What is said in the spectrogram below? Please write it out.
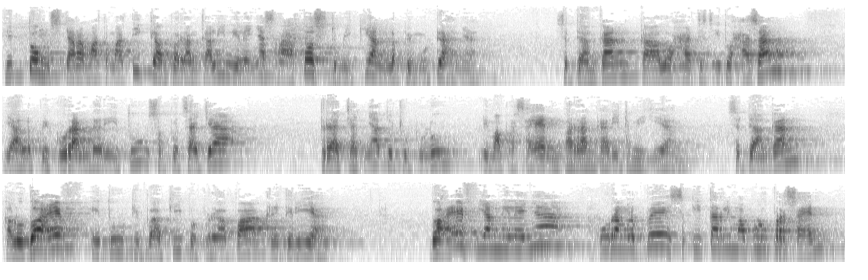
hitung secara matematika barangkali nilainya 100 demikian lebih mudahnya. Sedangkan kalau hadis itu hasan ya lebih kurang dari itu sebut saja derajatnya 70 5% barangkali demikian. Sedangkan kalau dhaif itu dibagi beberapa kriteria. Dhaif yang nilainya kurang lebih sekitar 50%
